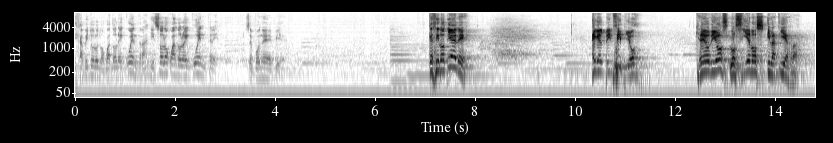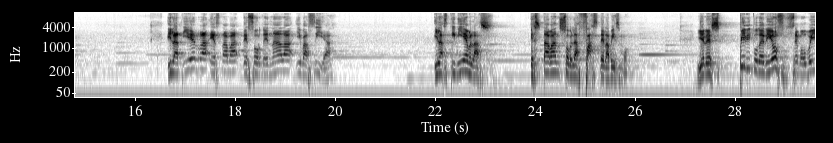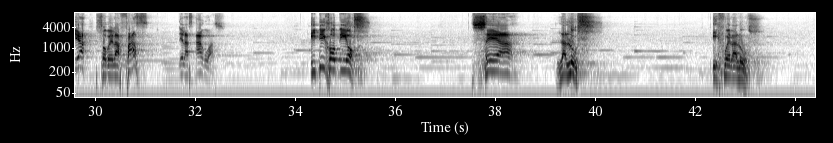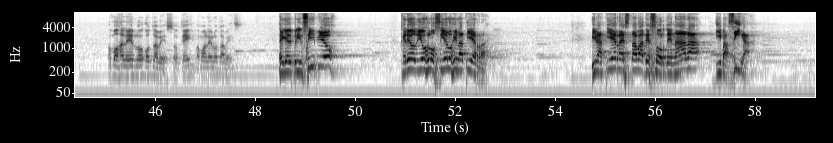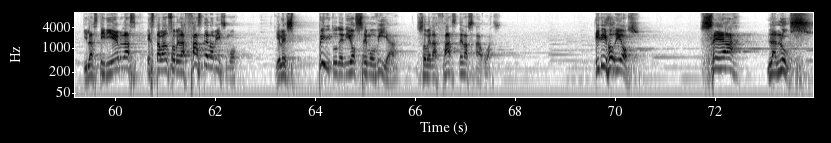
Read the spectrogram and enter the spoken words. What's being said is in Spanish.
Capítulo 1, cuando lo encuentra y solo cuando lo encuentre se pone de pie. Que si lo tiene, en el principio creó Dios los cielos y la tierra. Y la tierra estaba desordenada y vacía. Y las tinieblas estaban sobre la faz del abismo. Y el Espíritu de Dios se movía sobre la faz de las aguas. Y dijo Dios, sea la luz. Y fue la luz. Vamos a leerlo otra vez, ¿ok? Vamos a leerlo otra vez. En el principio creó Dios los cielos y la tierra. Y la tierra estaba desordenada y vacía. Y las tinieblas estaban sobre la faz del abismo. Y el Espíritu de Dios se movía sobre la faz de las aguas. Y dijo Dios, sea la luz.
